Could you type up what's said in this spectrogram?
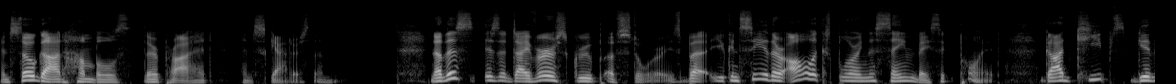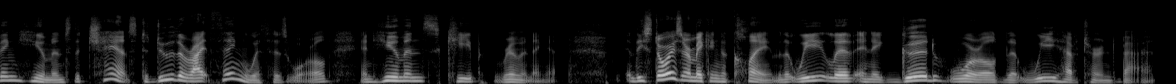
And so God humbles their pride and scatters them. Now, this is a diverse group of stories, but you can see they're all exploring the same basic point. God keeps giving humans the chance to do the right thing with his world, and humans keep ruining it. These stories are making a claim that we live in a good world that we have turned bad,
